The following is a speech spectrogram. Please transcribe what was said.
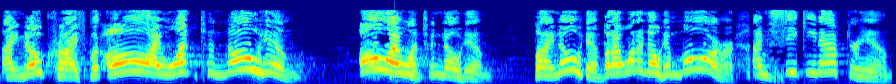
I know Christ, but oh, I want to know Him. Oh, I want to know Him. But I know Him, but I want to know Him more. I'm seeking after Him.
